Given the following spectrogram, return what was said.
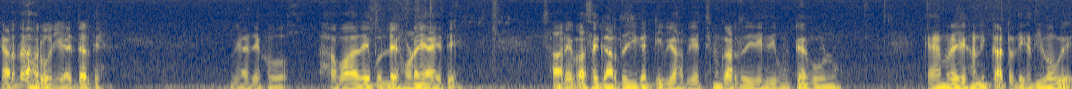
ਚੜਦਾ ਹਰੋਜ ਆ ਇੱਧਰ ਤੇ। ਵੀ ਆ ਦੇਖੋ, ਹਵਾ ਦੇ ਬੁੱਲੇ ਹੁਣੇ ਆਏ ਤੇ। ਸਾਰੇ ਪਾਸੇ ਗਰਦ ਜੀ ਕੱਢੀ ਵੀ ਆ ਵੀ ਇੱਥੇ ਨੂੰ ਗਰਦ ਜੀ ਦਿਖਦੀ ਬੂਟਿਆਂ ਕੋਲ ਨੂੰ। ਕੈਮਰੇ 'ਚ ਖਾਨੀ ਘੱਟ ਦਿਖਦੀ ਹੋਵੇ।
